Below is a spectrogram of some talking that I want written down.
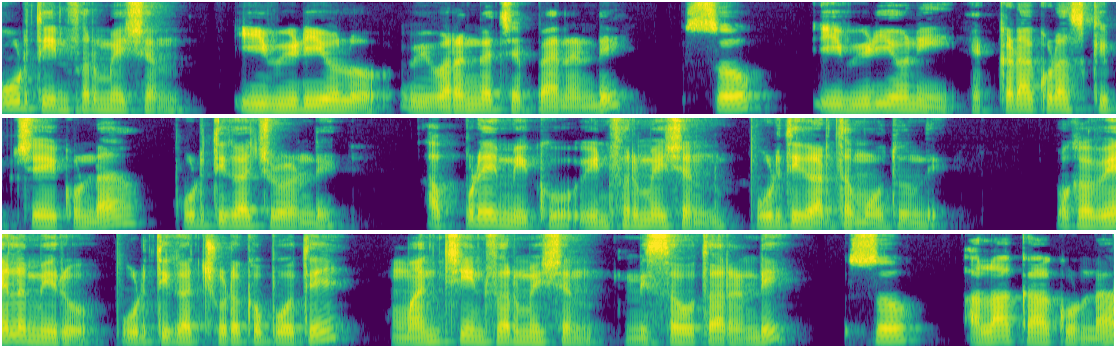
పూర్తి ఇన్ఫర్మేషన్ ఈ వీడియోలో వివరంగా చెప్పానండి. సో ఈ వీడియోని ఎక్కడా కూడా స్కిప్ చేయకుండా పూర్తిగా చూడండి. అప్పుడే మీకు ఇన్ఫర్మేషన్ పూర్తిగా అర్థమవుతుంది. ఒకవేళ మీరు పూర్తిగా చూడకపోతే మంచి ఇన్ఫర్మేషన్ మిస్ అవుతారండి. సో అలా కాకుండా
